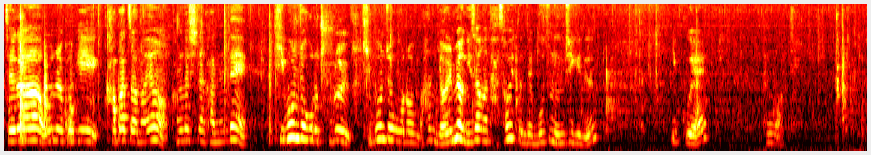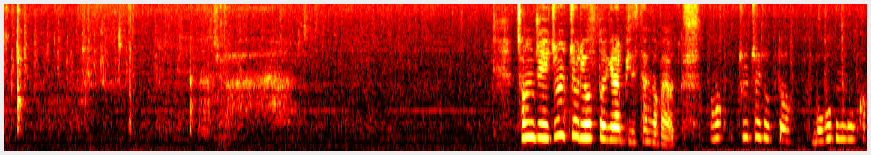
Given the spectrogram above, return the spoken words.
제가 오늘 거기 가봤잖아요. 강남시장 갔는데 기본적으로 줄을 기본적으로 한 10명 이상은 다 서 있던데 무슨 음식이든 입구에 된 것 같아. 청주의 쫄쫄이 호떡이랑 비슷한가 봐요. 어? 쫄쫄이 호떡 먹어본 것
